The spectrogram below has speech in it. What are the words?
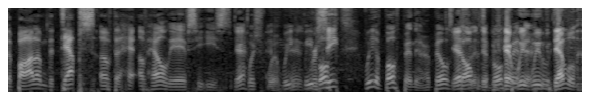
the bottom, the depths of the he- of hell in the AFC East. Yeah. which we, we, we both we have both been there. Our Bills and Yes, Dolphins we, have both been we, there. we've deviled,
